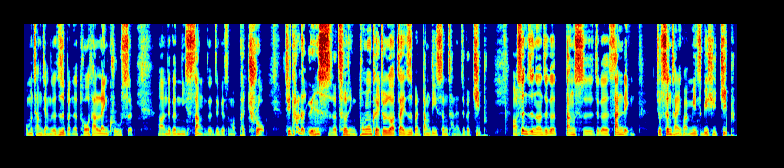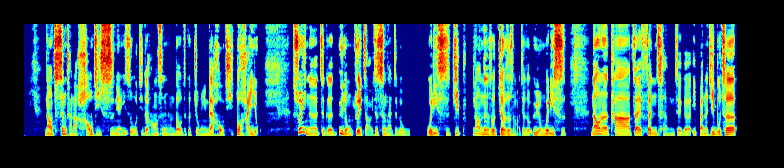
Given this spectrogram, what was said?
我们常讲的日本的 Toyota Land Cruiser 啊，那个尼桑的这个什么 Patrol，其实它的原始的车型通通可以追溯到在日本当地生产的这个 Jeep 啊，甚至呢，这个当时这个三菱就生产一款 Mitsubishi Jeep。然后生产了好几十年，一直我记得好像生产到这个九年代后期都还有。所以呢，这个玉龙最早也是生产这个威利斯 Jeep，然后那个时候叫做什么？叫做玉龙威利斯。然后呢，它再分成这个一般的吉普车，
